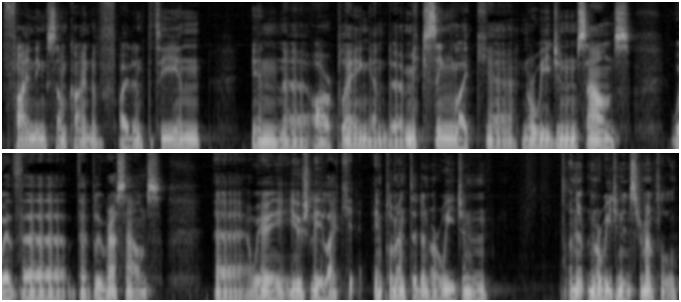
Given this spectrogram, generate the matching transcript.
finding some kind of identity in in uh, our playing and uh, mixing like uh, Norwegian sounds with uh, the bluegrass sounds. Uh, we usually like implemented a Norwegian a Norwegian instrumental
